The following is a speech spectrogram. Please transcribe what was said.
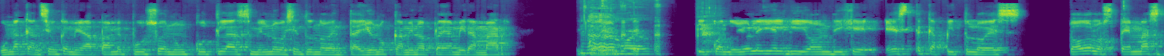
una canción que mi papá me puso en un Cutlass 1991 camino a Playa Miramar. Ah, y cuando yo leí el guion dije, este capítulo es, todos los temas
